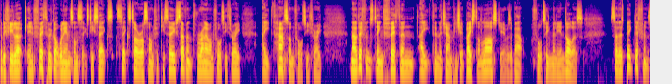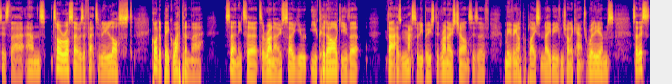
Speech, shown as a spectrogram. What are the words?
But if you look, in fifth, we've got Williams on 66, sixth, Toro Rosso on 52, seventh, Renault on 43, eighth, Haas on 43. Now, the difference between fifth and eighth in the championship, based on last year, was about $14 million. So there's big differences there. And Toro Rosso has effectively lost quite a big weapon there certainly to, to Renault. So you you could argue that that has massively boosted Renault's chances of moving up a place and maybe even trying to catch Williams. So this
